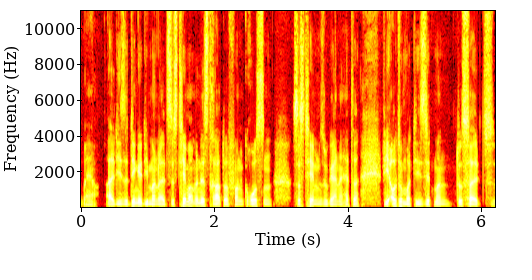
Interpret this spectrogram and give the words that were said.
naja, all diese Dinge, die man als Systemadministrator von großen Systemen so gerne hätte, wie automatisiert realisiert man das halt,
